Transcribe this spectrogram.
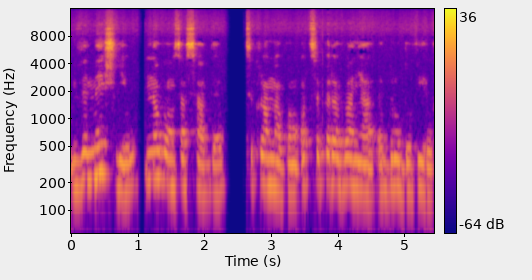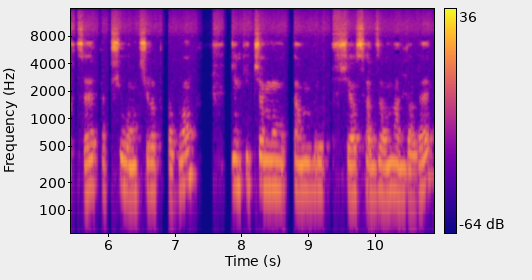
wymyślił nową zasadę cyklonową odseparowania brudu w wirówce, tak siłą środkową, dzięki czemu tam brud się osadzał na dole.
